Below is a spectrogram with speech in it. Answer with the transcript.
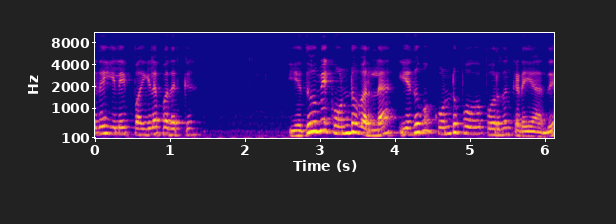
எதை இழைப்ப இழப்பதற்கு? எதுவுமே கொண்டு வரல எதுவும் கொண்டு போக போகிறதும் கிடையாது.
